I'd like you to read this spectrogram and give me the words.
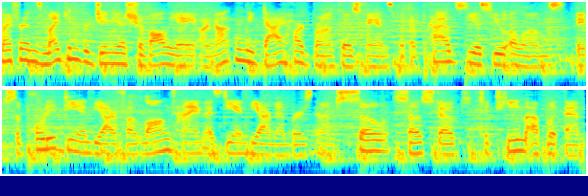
My friends Mike and Virginia Chevalier are not only die-hard Broncos fans, but they're proud CSU alums. They've supported DNVR for a long time as DNVR members, and I'm so, so stoked to team up with them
